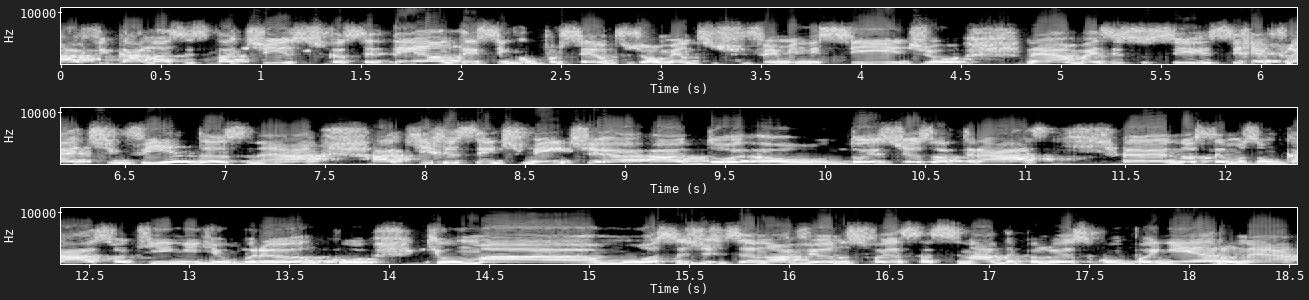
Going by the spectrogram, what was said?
a ficar nas estatísticas, 75% de aumento de feminicídio, né? Mas isso se, se reflete em vidas, né? Aqui recentemente, há, do, há dois dias atrás, eh, nós temos um caso aqui em Rio Branco que uma moça de 19 anos foi assassinada pelo ex-companheiro, né?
